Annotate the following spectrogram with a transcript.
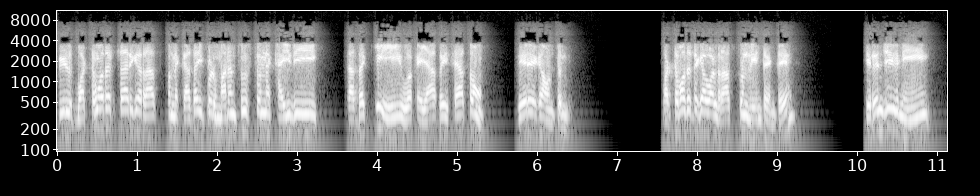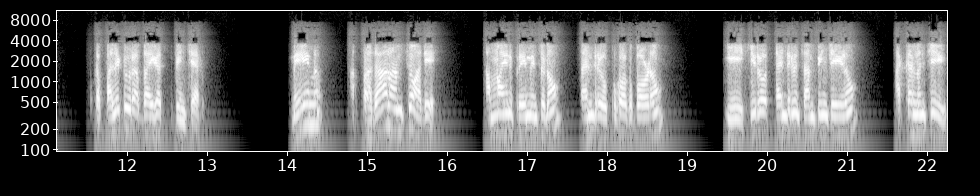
వీళ్ళు మొట్టమొదటిసారిగా రాసుకున్న కథ ఇప్పుడు మనం చూస్తున్న ఖైదీ కథకి ఒక యాభై శాతం వేరేగా ఉంటుంది. మొట్టమొదటిగా వాళ్ళు రాసుకున్నది ఏంటంటే చిరంజీవిని ఒక పల్లెటూరు అబ్బాయిగా చూపించారు. మెయిన్ ప్రధాన అంశం అదే. అమ్మాయిని ప్రేమించడం తండ్రి ఒప్పుకోకపోవడం ఈ హీరో తండ్రిని చంపించేయడం అక్కడి నుంచి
